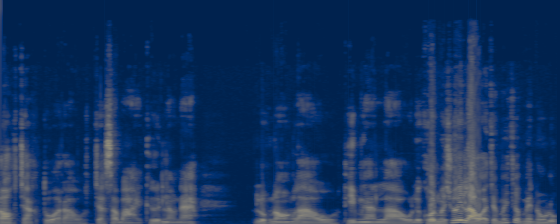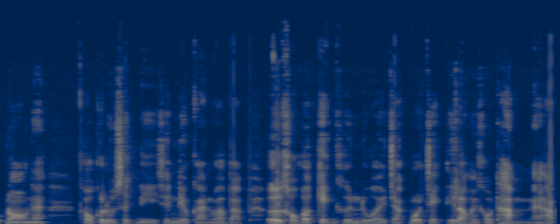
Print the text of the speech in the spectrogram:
นอกจากตัวเราจะสบายขึ้นแล้วนะลูกน้องเราทีมงานเราหรือคนมาช่วยเราอาจจะไม่จำเป็นต้องลูกน้องนะ เขาก็รู้สึกดีเช่นเดียวกันว่าแบบเออเขาก็เก่งขึ้นด้วยจากโปรเจกต์ที่เราให้เขาทำนะครับ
